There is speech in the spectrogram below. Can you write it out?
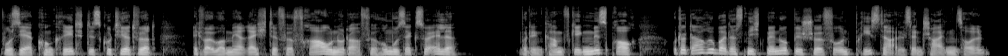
wo sehr konkret diskutiert wird, etwa über mehr Rechte für Frauen oder für Homosexuelle, über den Kampf gegen Missbrauch oder darüber, dass nicht mehr nur Bischöfe und Priester alles entscheiden sollen.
